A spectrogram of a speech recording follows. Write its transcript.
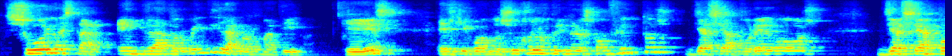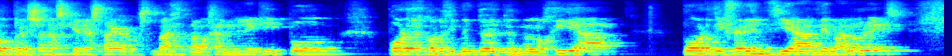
suelo estar entre la tormenta y la normativa, que es el que cuando surgen los primeros conflictos, ya sea por egos, ya sea por personas que no están acostumbradas a trabajar en el equipo, por desconocimiento de tecnología, por diferencia de valores,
